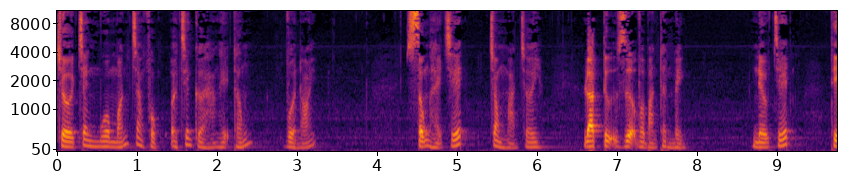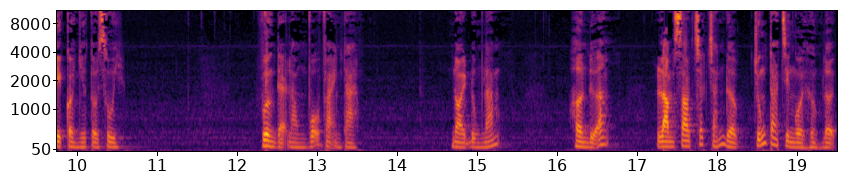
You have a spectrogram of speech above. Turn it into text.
chờ tranh mua món trang phục ở trên cửa hàng hệ thống vừa nói. Sống hay chết trong màn chơi là tự dựa vào bản thân mình. Nếu chết thì coi như tôi xui. Vương Đại Long vỗ vai anh ta. Nói đúng lắm. Hơn nữa, làm sao chắc chắn được chúng ta chỉ ngồi hưởng lợi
